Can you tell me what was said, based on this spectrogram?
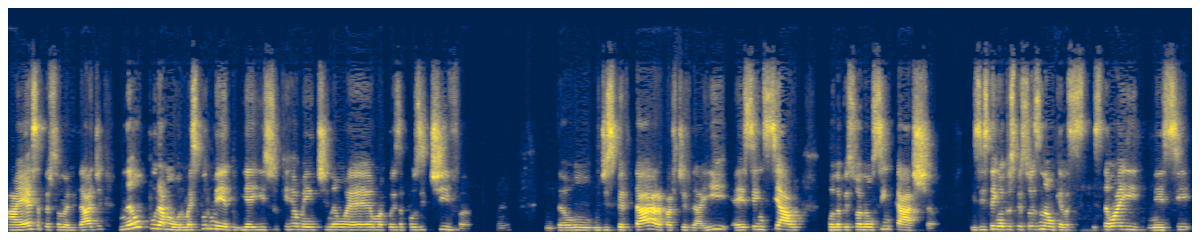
a essa personalidade, não por amor, mas por medo. E é isso que realmente não é uma coisa positiva. Né? Então, o despertar a partir daí é essencial quando a pessoa não se encaixa. Existem outras pessoas não, que elas estão aí nesse,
